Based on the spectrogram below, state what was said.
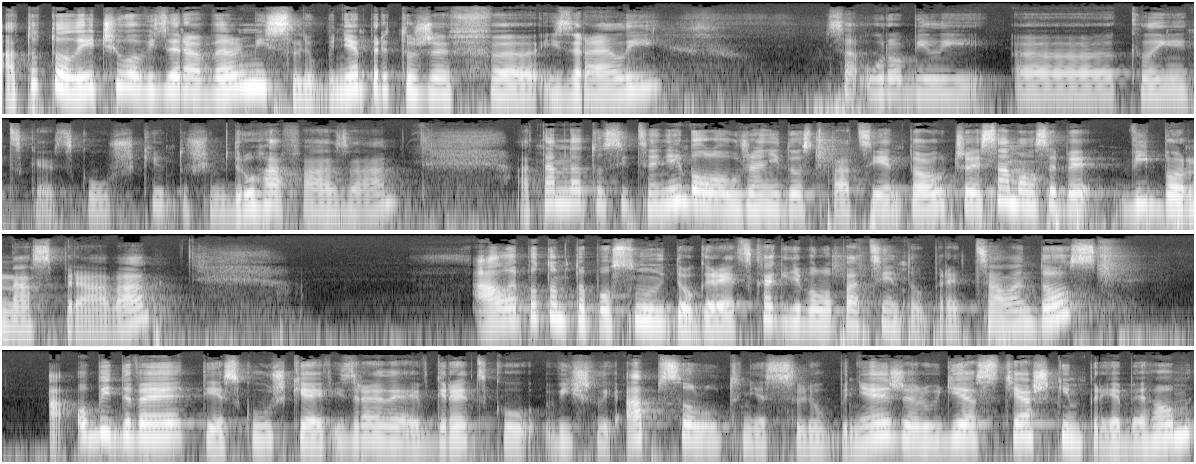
A toto liečivo vyzerá veľmi sľubne, pretože v Izraeli sa urobili e, klinické skúšky, tuším druhá fáza, a tam na to síce nebolo už ani dosť pacientov, čo je samo o sebe výborná správa, ale potom to posunuli do Grécka, kde bolo pacientov predsa len dosť a obidve tie skúšky aj v Izraeli, aj v Grécku vyšli absolútne sľubne, že ľudia s ťažkým priebehom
